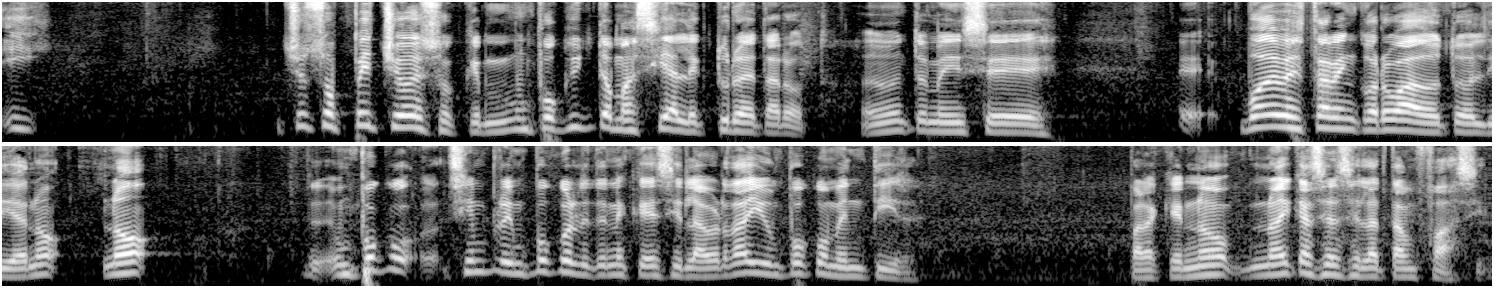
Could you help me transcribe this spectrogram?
Y yo sospecho eso, que un poquito me hacía lectura de tarot. De momento me dice, eh, vos debes estar encorvado todo el día. No, no. Un poco, siempre un poco le tenés que decir la verdad y un poco mentir. Para que no, no hay que hacérsela tan fácil.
